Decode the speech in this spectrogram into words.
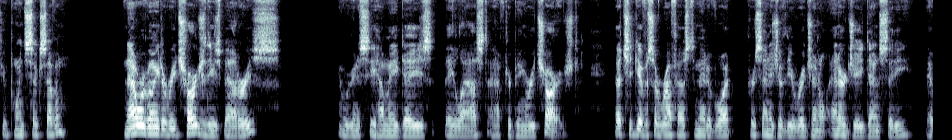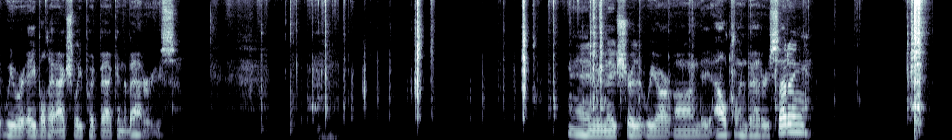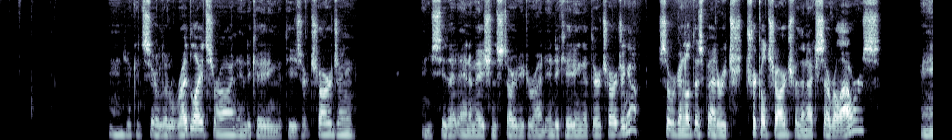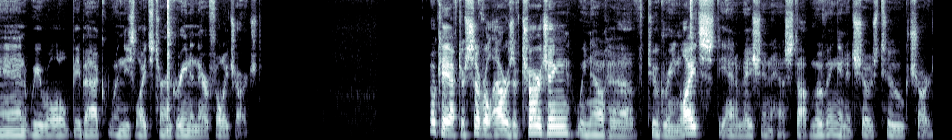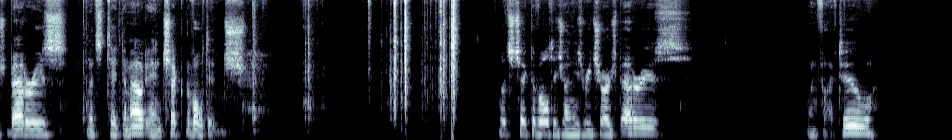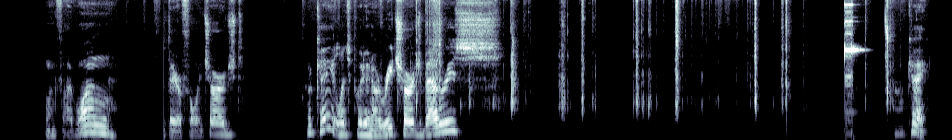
2.67. Now we're going to recharge these batteries and we're going to see how many days they last after being recharged. That should give us a rough estimate of what percentage of the original energy density that we were able to actually put back in the batteries. And we make sure that we are on the alkaline battery setting. And you can see our little red lights are on, indicating that these are charging. And you see that animation starting to run, indicating that they're charging up. So we're going to let this battery tr trickle charge for the next several hours. And we will be back when these lights turn green and they're fully charged. Okay, after several hours of charging, we now have two green lights. The animation has stopped moving and it shows two charged batteries. Let's take them out and check the voltage. Let's check the voltage on these recharged batteries. 152, 151. They are fully charged. Okay, let's put in our recharge batteries. Okay,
